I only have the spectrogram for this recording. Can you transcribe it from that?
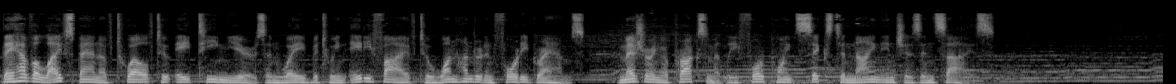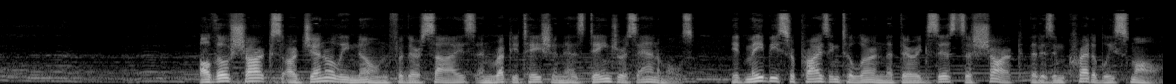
They have a lifespan of 12 to 18 years and weigh between 85 to 140 grams, measuring approximately 4.6 to 9 inches in size. Although sharks are generally known for their size and reputation as dangerous animals, it may be surprising to learn that there exists a shark that is incredibly small.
